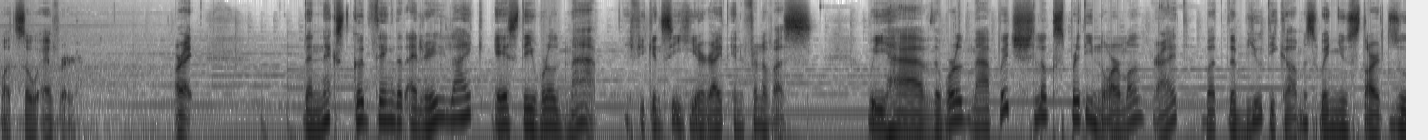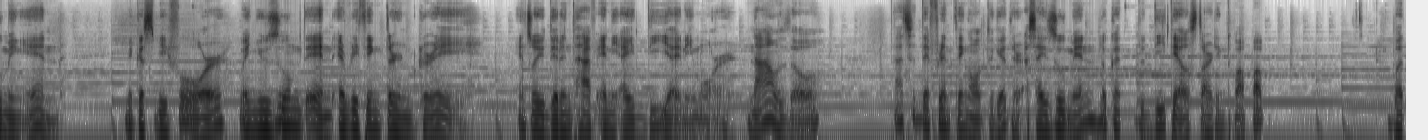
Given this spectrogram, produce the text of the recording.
whatsoever. Alright, the next good thing that I really like is the world map. If you can see here right in front of us, we have the world map which looks pretty normal, right? But the beauty comes when you start zooming in. Because before, when you zoomed in, everything turned gray. And so you didn't have any idea anymore. Now though, that's a different thing altogether. As I zoom in, look at the details starting to pop up. But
